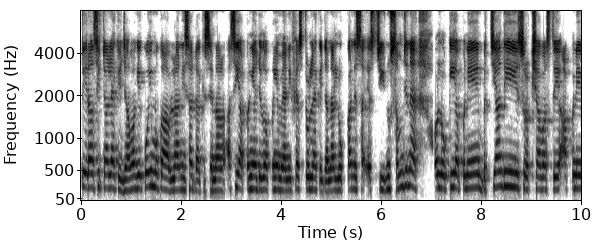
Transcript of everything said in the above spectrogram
13 ਸੀਟਾਂ ਲੈ ਕੇ ਜਾਵਾਂਗੇ, ਕੋਈ ਮੁਕਾਬਲਾ ਨਹੀਂ ਸਾਡਾ ਕਿਸੇ ਨਾਲ। ਅਸੀਂ ਆਪਣੀਆਂ, ਜਦੋਂ ਆਪਣੀਆਂ ਮੈਨੀਫੈਸਟੋ ਲੈ ਕੇ ਜਾਣਾ, ਲੋਕਾਂ ਨੇ ਇਸ ਚੀਜ਼ ਨੂੰ ਸਮਝਣਾ ਔਰ ਲੋਕੀ ਆਪਣੇ ਬੱਚਿਆਂ ਦੀ ਸੁਰੱਖਿਆ ਵਾਸਤੇ, ਆਪਣੇ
